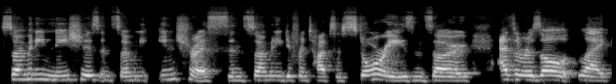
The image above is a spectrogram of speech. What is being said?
so many niches and so many interests and so many different types of stories. And so as a result like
